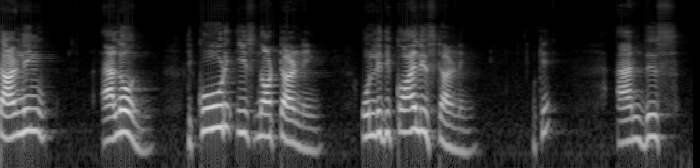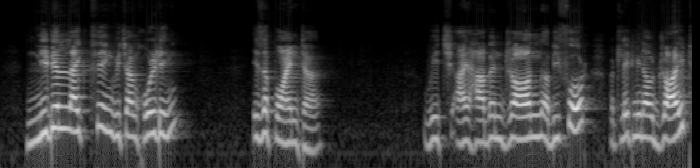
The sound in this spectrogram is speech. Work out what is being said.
turning alone. The core is not turning. Only the coil is turning okay? And this needle like thing which I am holding is a pointer which I haven't drawn uh, before, but let me now draw it.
